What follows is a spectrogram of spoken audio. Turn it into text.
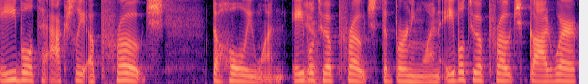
able to actually approach the Holy One, able Yeah. to approach the Burning One, able to approach God where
